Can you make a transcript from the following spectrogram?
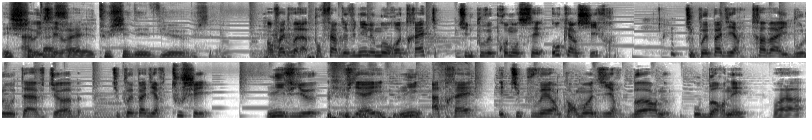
Et je sais Ah oui, pas, c'est vrai. toucher des vieux. je sais pas. En fait, voilà, pour faire deviner le mot retraite, tu ne pouvais prononcer aucun chiffre. Tu pouvais pas dire travail, boulot, taf, job. Tu pouvais pas dire toucher, ni vieux, vieille, ni après. Et tu pouvais encore moins dire borne ou borné. Voilà.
